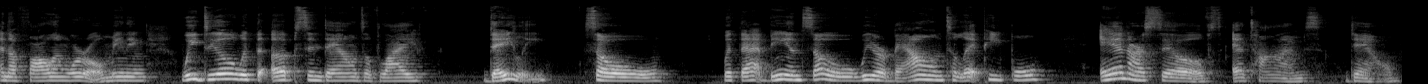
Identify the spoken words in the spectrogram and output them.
in a fallen world, meaning we deal with the ups and downs of life daily. So, with that being so, we are bound to let people and ourselves at times down.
